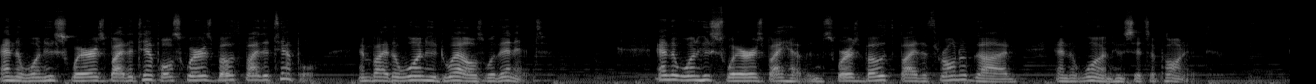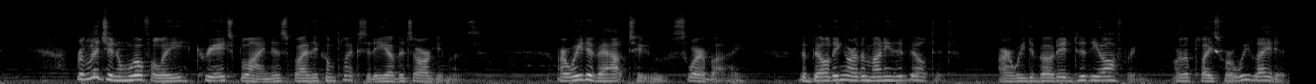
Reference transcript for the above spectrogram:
And the one who swears by the temple swears both by the temple and by the one who dwells within it. And the one who swears by heaven swears both by the throne of God and the one who sits upon it. Religion willfully creates blindness by the complexity of its arguments. Are we devout to, swear by, the building or the money that built it? Are we devoted to the offering or the place where we laid it?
